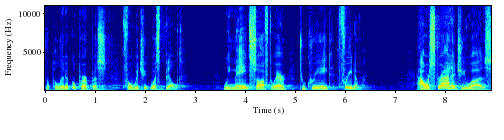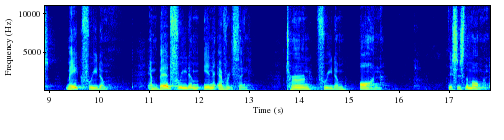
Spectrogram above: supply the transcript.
the political purpose for which it was built. We made software to create freedom. Our strategy was make freedom, embed freedom in everything, turn freedom on. This is the moment.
